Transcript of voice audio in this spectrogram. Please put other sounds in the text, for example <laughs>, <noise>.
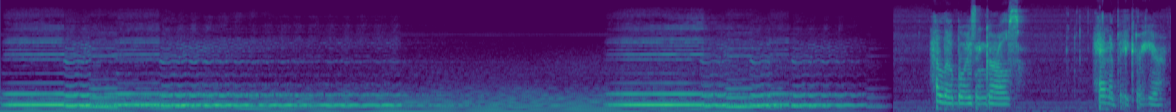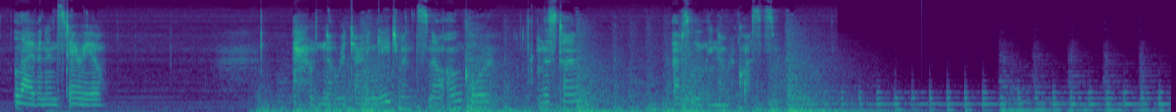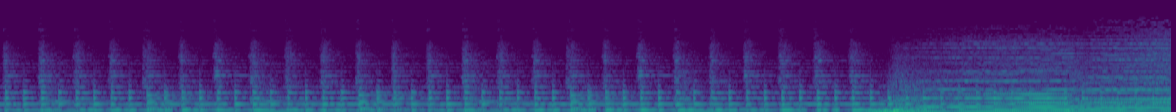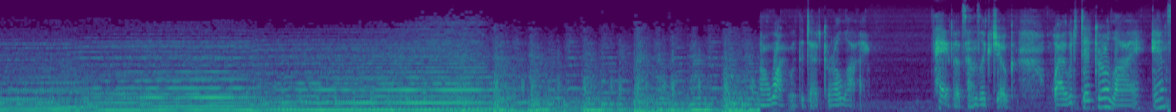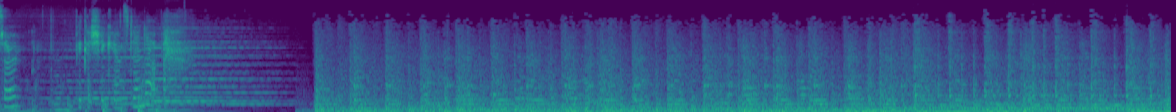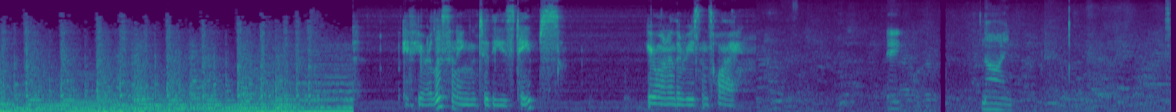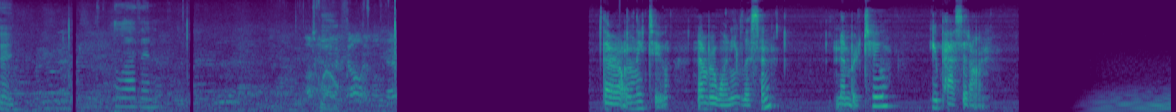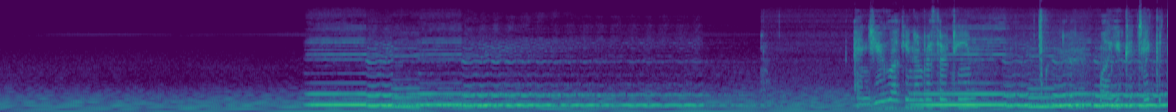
Hello, boys and girls. Hannah Baker here, live and in stereo. <laughs> no return engagements, no encore. And this time, absolutely no requests. The dead girl lie? Hey, that sounds like a joke. Why would a dead girl lie? Answer because she can't stand up. <laughs> If you're listening to these tapes, you're one of the reasons why. Eight. Nine. Ten. 11. 12. There are only two. Number one, you listen. Number two, you pass it on. And you, lucky number 13? Well, you could take the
